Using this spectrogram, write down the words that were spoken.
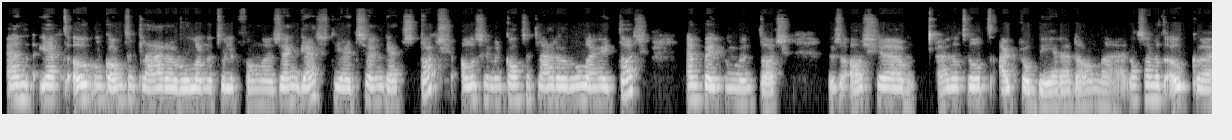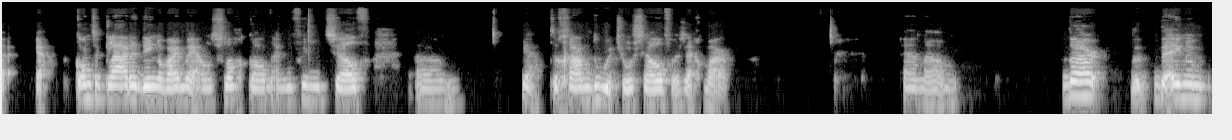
En je hebt ook een kant-en-klare roller natuurlijk van uh, Zengas. Die heet Zengas Touch. Alles in een kant-en-klare roller heet Touch. En Papermunt Touch. Dus als je uh, dat wilt uitproberen, dan, uh, dan zijn dat ook ja, kant-en-klare dingen waar je mee aan de slag kan. En hoef je niet zelf um, ja, te gaan do it yourself, zeg maar. En um, daar, de, de ene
